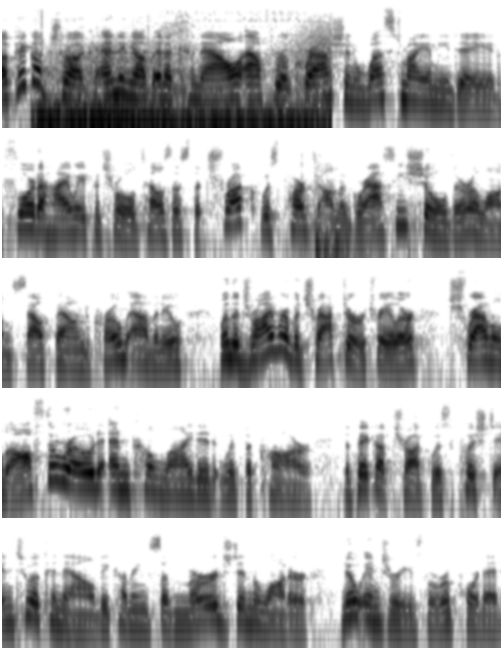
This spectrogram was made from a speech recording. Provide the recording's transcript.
A pickup truck ending up in a canal after a crash in West Miami-Dade. Florida Highway Patrol tells us the truck was parked on the grassy shoulder along southbound Krome Avenue when the driver of a tractor trailer traveled off the road and collided with the car. The pickup truck was pushed into a canal, becoming submerged in the water. No injuries were reported.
